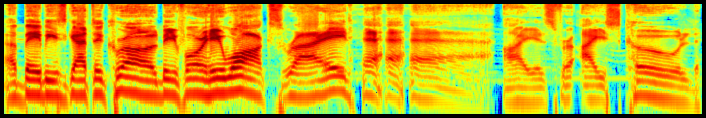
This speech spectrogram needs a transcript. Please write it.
A baby's got to crawl before he walks, right? I is for ice cold.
